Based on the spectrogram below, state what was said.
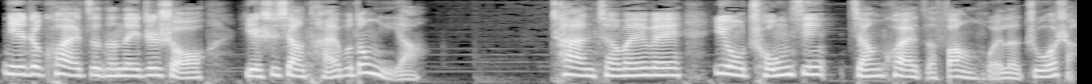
捏着筷子的那只手也是像抬不动一样，颤颤巍巍又重新将筷子放回了桌上，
